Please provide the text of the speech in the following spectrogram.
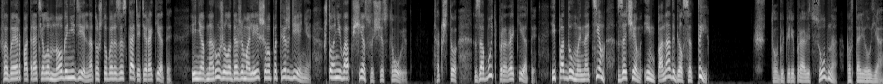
ФБР потратило много недель на то, чтобы разыскать эти ракеты, и не обнаружило даже малейшего подтверждения, что они вообще существуют. Так что забудь про ракеты и подумай над тем, зачем им понадобился ты. «Чтобы переправить судно?» — повторил я.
